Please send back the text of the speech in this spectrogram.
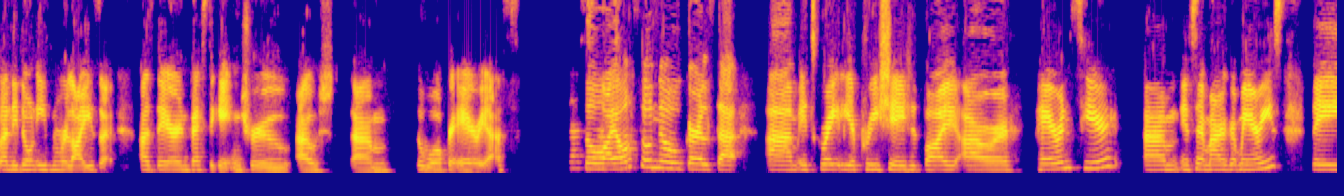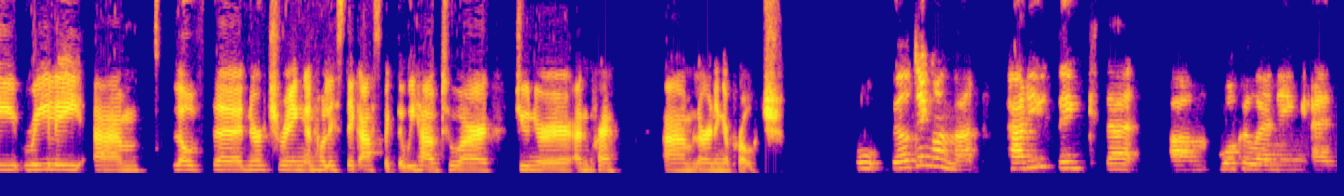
and they don't even realize it as they're investigating throughout um, the Walker areas. That's so I also know, girls, that um, it's greatly appreciated by our parents here um, in St. Margaret Mary's. They really um, love the nurturing and holistic aspect that we have to our junior and prep um, learning approach. Well, building on that, how do you think that um, Walker Learning and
